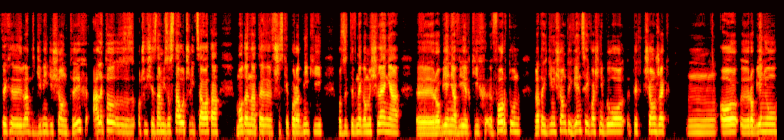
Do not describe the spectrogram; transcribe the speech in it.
tych lat 90., ale to oczywiście z nami zostało, czyli cała ta moda na te wszystkie poradniki pozytywnego myślenia, y, robienia wielkich fortun. W latach 90. więcej właśnie było tych książek mm, o robieniu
